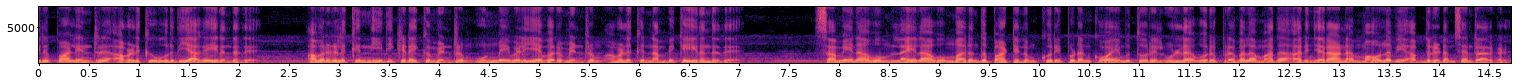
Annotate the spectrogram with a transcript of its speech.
இருப்பாள் என்று அவளுக்கு உறுதியாக இருந்தது. அவர்களுக்கு நீதி கிடைக்கும் என்றும் உண்மை வெளியே வரும் என்றும் அவளுக்கு நம்பிக்கை இருந்தது. சமீனாவும் லைலாவும் மருந்து பாட்டிலும் குறிப்புடன் கோயம்புத்தூரில் உள்ள ஒரு பிரபல மத அறிஞரான மௌலவி அப்துலிடம் சென்றார்கள்.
